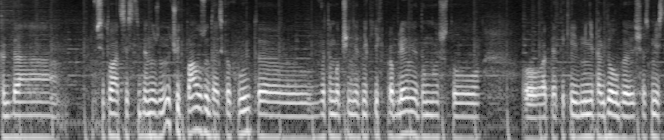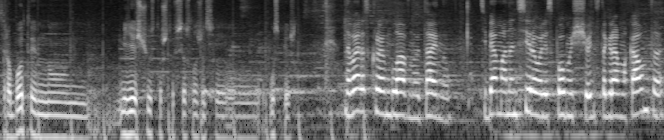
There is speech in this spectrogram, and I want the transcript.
когда в ситуации, если тебе нужно ну, чуть паузу дать какую-то, в этом вообще нет никаких проблем. Я думаю, что, опять-таки, мы не так долго сейчас вместе работаем, но есть чувство, что все сложится э, успешно. Давай раскроем главную тайну. Тебя мы анонсировали с помощью инстаграм-аккаунта.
